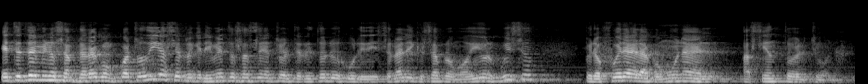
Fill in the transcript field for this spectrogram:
Este término se ampliará con cuatro días si el requerimiento se hace dentro del territorio jurisdiccional y que se ha promovido el juicio, pero fuera de la comuna del asiento del tribunal.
